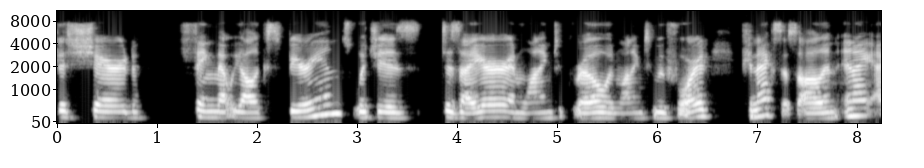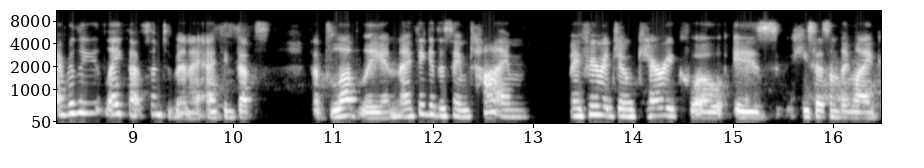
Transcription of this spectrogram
this shared thing that we all experience, which is desire and wanting to grow and wanting to move forward connects us all. And, and I, I really like that sentiment. I, I think that's, that's lovely. And I think at the same time, my favorite Jim Carrey quote is he says something like,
